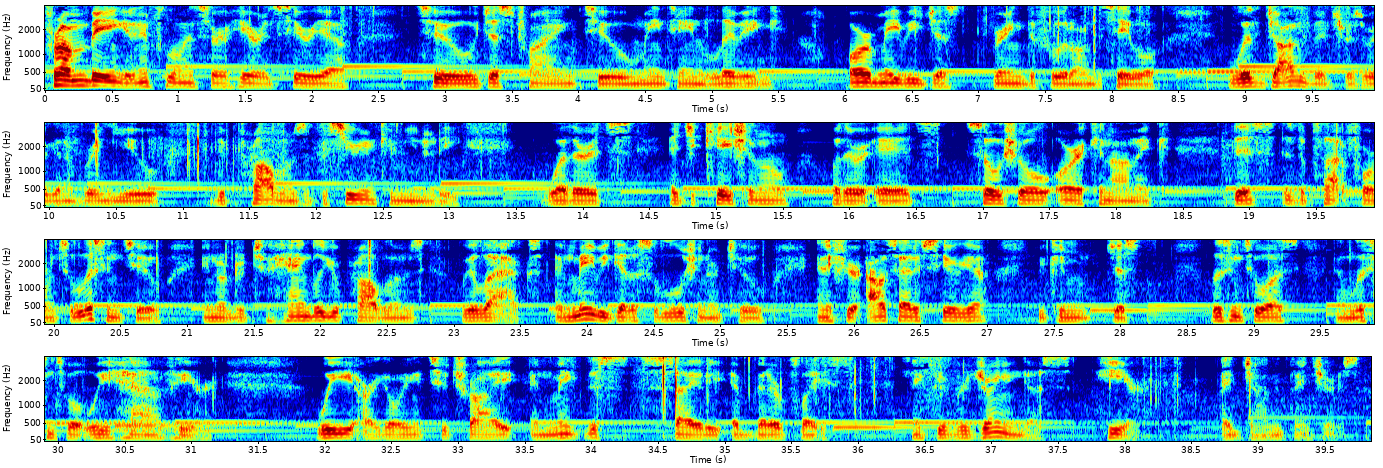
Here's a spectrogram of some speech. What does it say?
from being an influencer here in Syria to just trying to maintain a living or maybe just bring the food on the table. With John Adventures, we're going to bring you the problems of the Syrian community, whether it's educational, whether it's social or economic. This is the platform to listen to in order to handle your problems, relax, and maybe get a solution or two. And if you're outside of Syria, you can just listen to us and listen to what we have here. We are going to try and make this society a better place. Thank you for joining us here at John Adventures.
